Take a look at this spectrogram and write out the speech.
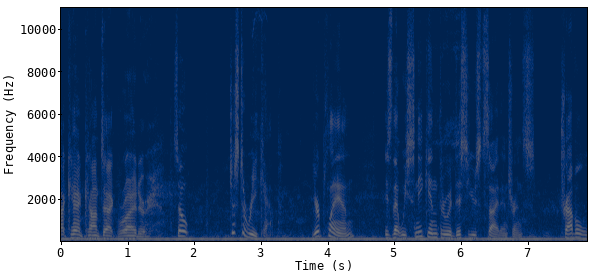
I can't contact Ryder. So, just to recap, your plan is that we sneak in through a disused side entrance, travel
